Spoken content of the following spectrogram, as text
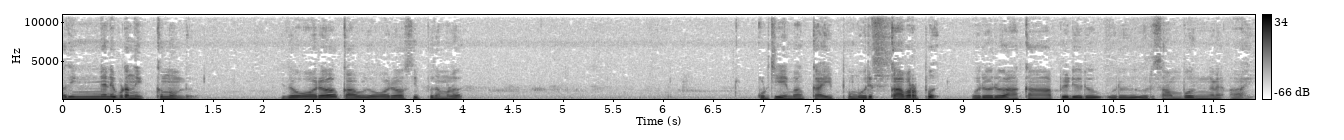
അതിങ്ങനെ ഇവിടെ നിൽക്കുന്നുണ്ട്. ഇത് ഓരോ ഓരോ സിപ്പ് നമ്മൾ കുടിച്ച് കഴിയുമ്പോൾ കയ്പും ഒരു കവർപ്പ് ഒരു ഒരു ആ കാപ്പിയുടെ ഒരു ഒരു ഒരു സംഭവം ഇങ്ങനെ ആയി.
